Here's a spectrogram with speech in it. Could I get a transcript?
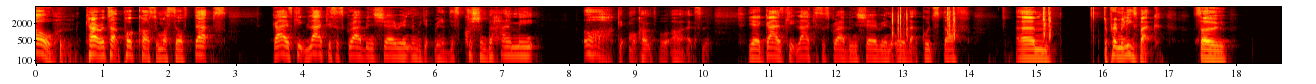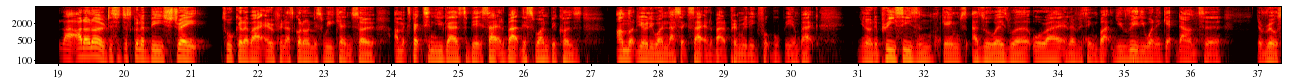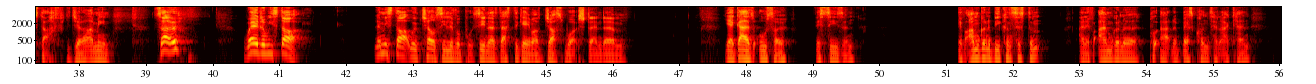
Counter Attack Podcast with myself, Daps. Guys, keep liking, subscribing, sharing. Let me get rid of this cushion behind me. Oh, get more comfortable. Oh, excellent. Yeah, guys, keep liking, subscribing, sharing, all of that good stuff. Um, the Premier League's back. So, like, I don't know. This is just gonna be straight talking about everything that's gone on this weekend. So I'm expecting you guys to be excited about this one because I'm not the only one that's excited about Premier League football being back. You know, the preseason games, as always, were all right and everything, but you really want to get down to the real stuff. Do you know what I mean? So, where do we start? Let me start with Chelsea Liverpool, seeing as that's the game I've just watched. And um, yeah, guys, also this season, if I'm going to be consistent and if I'm going to put out the best content I can,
